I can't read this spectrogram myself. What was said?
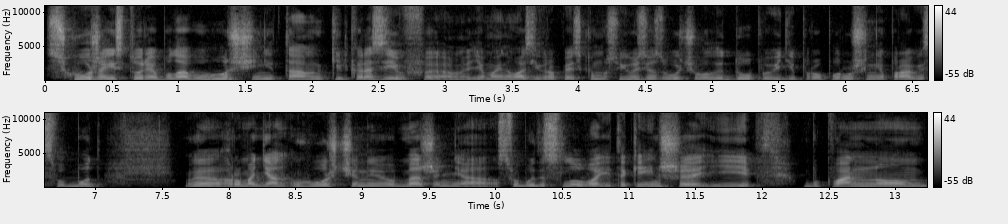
Схожа історія була в Угорщині. Там кілька разів, е, я маю на увазі в Європейському Союзі, озвучували доповіді про порушення прав і свобод громадян Угорщини, обмеження свободи слова і таке інше. І буквально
